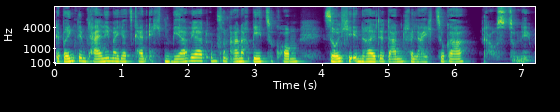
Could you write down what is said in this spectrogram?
Der bringt dem Teilnehmer jetzt keinen echten Mehrwert, um von A nach B zu kommen, solche Inhalte dann vielleicht sogar rauszunehmen.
